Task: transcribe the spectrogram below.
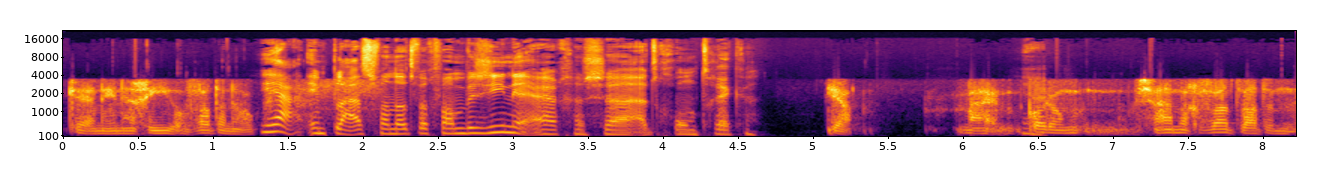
kernenergie of wat dan ook. Ja, in plaats van dat we gewoon benzine ergens uit de grond trekken. Ja, maar kortom, samengevat wat een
